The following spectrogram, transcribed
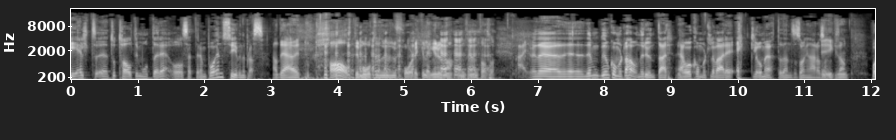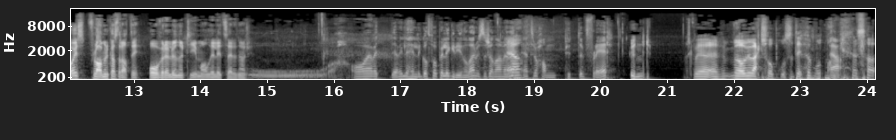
helt eh, totalt imot dere og setter dem på en syvendeplass. Ja, Det er jo totalt imot. Du du får det ikke lenger unna, omtrent. altså Nei, men det, de, de kommer til å havne rundt der, Ja. og kommer til å være ekle å møte denne sesongen her også. Ikke sant? Boys, Flamer Kastrati. Over eller under ti mål i Eliteserien i år? Oh, jeg, vet, jeg ville heller gått for Pellegrino der, hvis du skjønner hva jeg mener. Ja. Jeg tror han putter fler. Under. Skal vi, nå har vi vært så positive mot mange. Så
